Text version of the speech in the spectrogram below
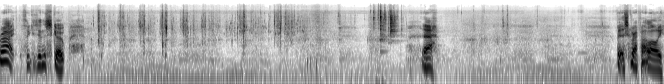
Right, I think it's in the scope. Ah. Bit of scrap alloy.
